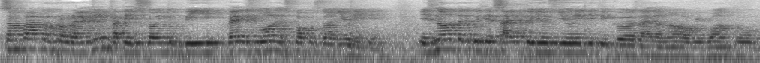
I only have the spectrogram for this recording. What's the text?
Some part on programming, but it's going to be very small and focused on Unity. It's not that we decided to use Unity because, I don't know, we want to...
